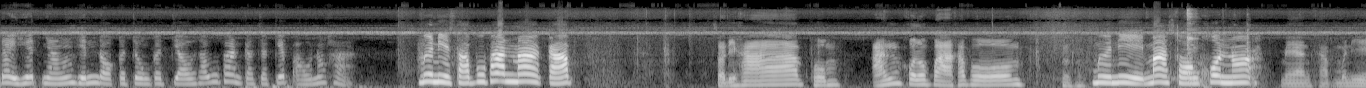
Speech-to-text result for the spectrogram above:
ได้เฮ็ดหยังเห็นดอกกระจงกระเจียวสาวผู้พานก็จะเก็บเอาเนาะค่ะมือนี้สาวผู้พานมากกับ สวัสดีครับ ผมอันคนลงป่าครับผม มือนี่มาสองคนเนาะแมนครับมื่อนี้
